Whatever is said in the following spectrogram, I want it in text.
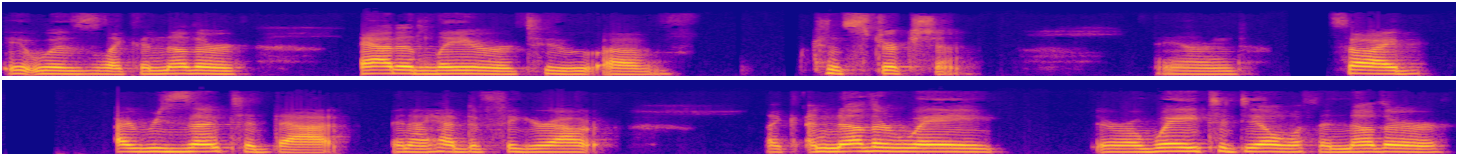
it was like another added layer or two of constriction. And so I I resented that and I had to figure out like another way or a way to deal with another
